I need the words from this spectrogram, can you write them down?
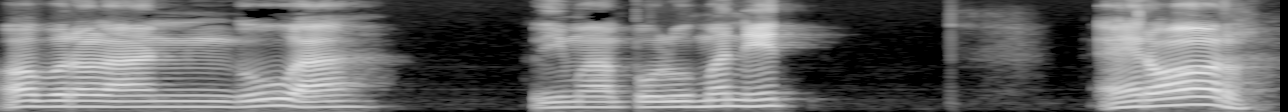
Obrolan gua 50 menit error.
